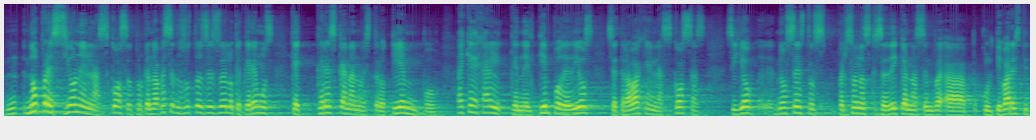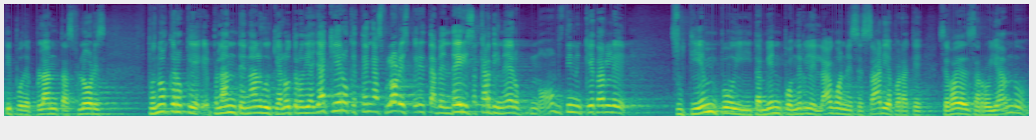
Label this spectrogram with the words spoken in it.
no presionen las cosas, porque a veces nosotros eso es lo que queremos, que crezcan a nuestro tiempo. Hay que dejar que en el tiempo de Dios se trabajen las cosas. Si yo, eh, no sé, estas personas que se dedican a cultivar este tipo de plantas, flores, pues no creo que planten algo y que al otro día, ya quiero que tengas flores para a vender y sacar dinero. No, pues tienen que darle su tiempo y también ponerle el agua necesaria para que se vaya desarrollando.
